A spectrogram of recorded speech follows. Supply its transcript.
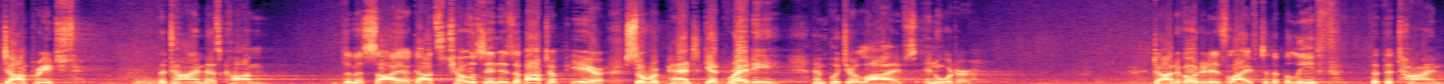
John preached, The time has come. The Messiah, God's chosen, is about to appear. So repent, get ready, and put your lives in order. John devoted his life to the belief that the time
